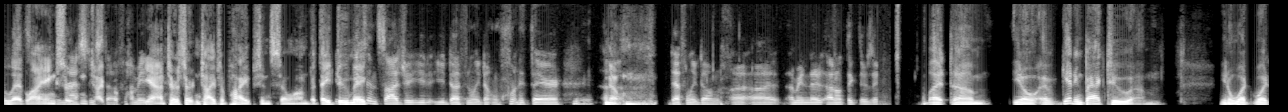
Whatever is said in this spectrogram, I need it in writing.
Lead lining certain type stuff. of I mean- yeah to certain types of pipes and so on but they do make inside you. You you definitely don't want it there. no Uh, definitely don't. Uh, uh, I mean, there, I don't think there's any. but um, you know, uh, getting back to um, you know what what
